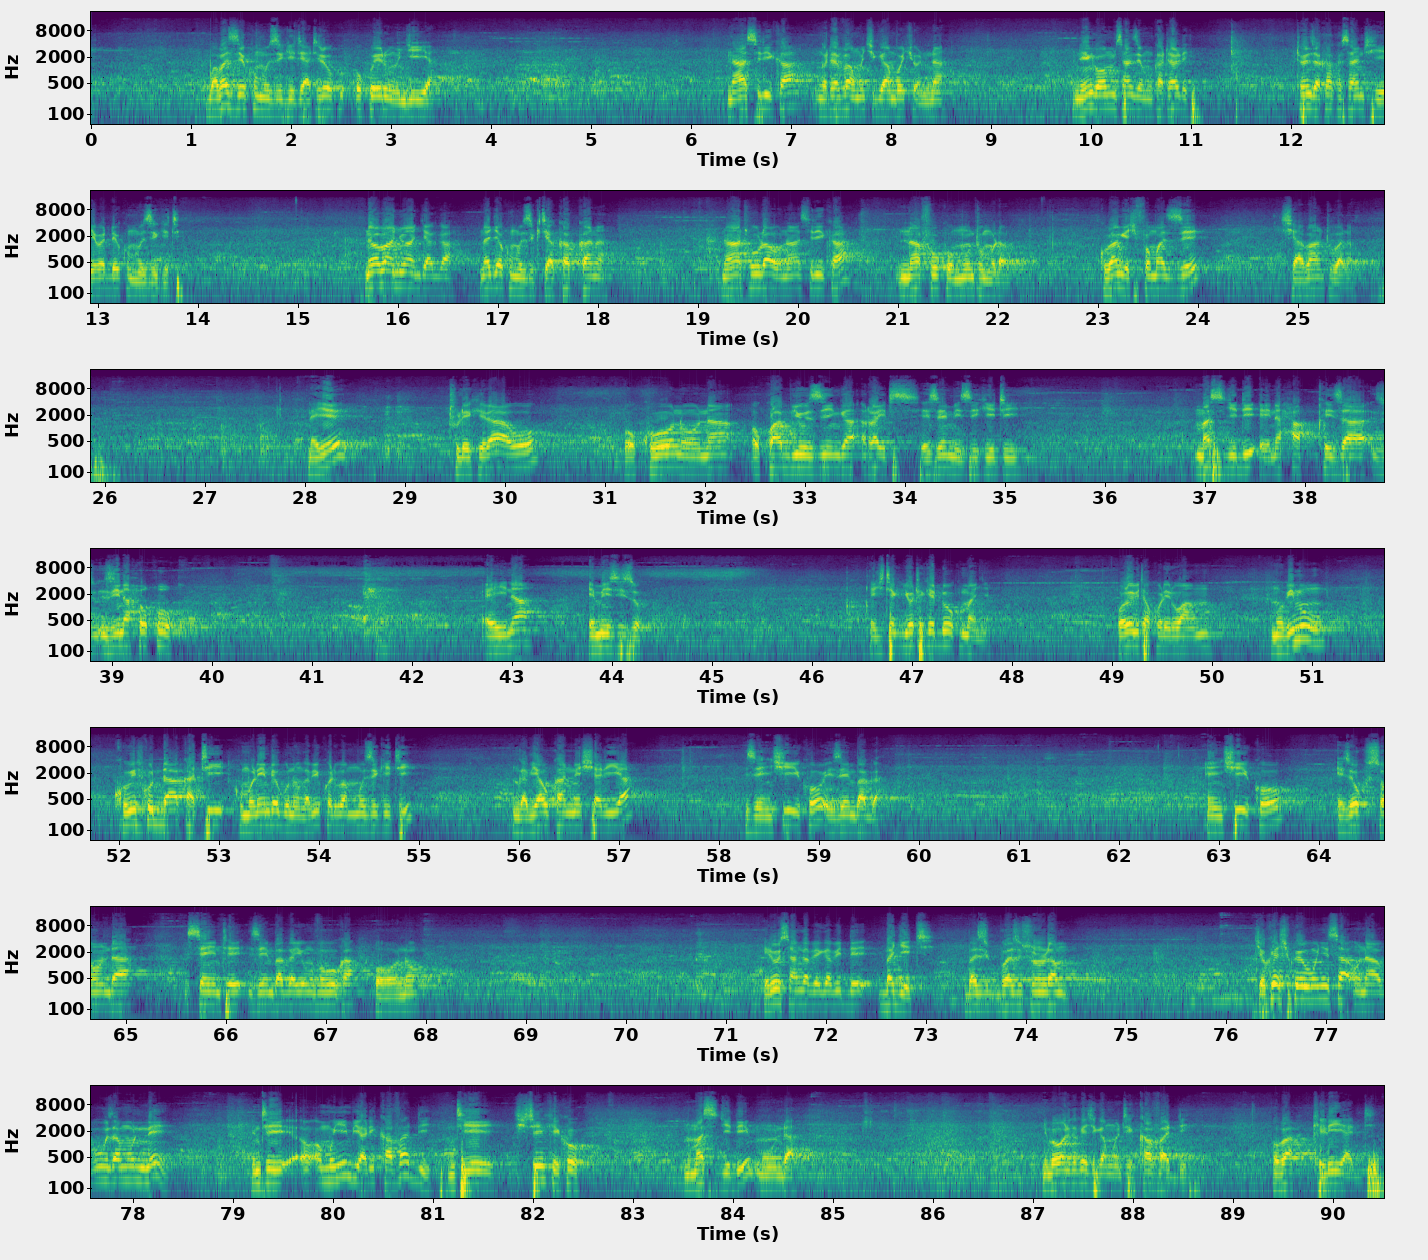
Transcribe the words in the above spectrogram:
bwabazze ku muzikiti atera okwerungiya nasirika nga tavaamu kigambo kyonna. Naye nga bamusanze mu katale toyinza kakasa nti yebadde ku muzikiti. Nababa anywa njaga najja ku muzikiti akakkana natuulawo nasirika nafuuka omuntu mulamu. Kubanga ekifo mwazze kyabantu balamu. Naye tulekeraawo okwonoona okwabusinga rights ez'emizikiti masjidi erina haqi zina huquq. Erina emizizo gyotekeddwa okumanya. Olwo bitakolerwamu. Mubimu kubikudde akati ku mulembe guno nga bikolebwa mu muzikiti nga byawukana ne shariya zenkiiko ezembaga. Enkiiko ezokusonda sente zembaga y'omuvubuka ono. Era osanga begabidde bageti bazitunulamu. Kyokka ekikwewunyisa ono abuuza munne nti omuyimbi ali kavadi nti kiteekeko mu masijidi munda. Nibawonekako ekigambo nti kavadi oba cleared.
